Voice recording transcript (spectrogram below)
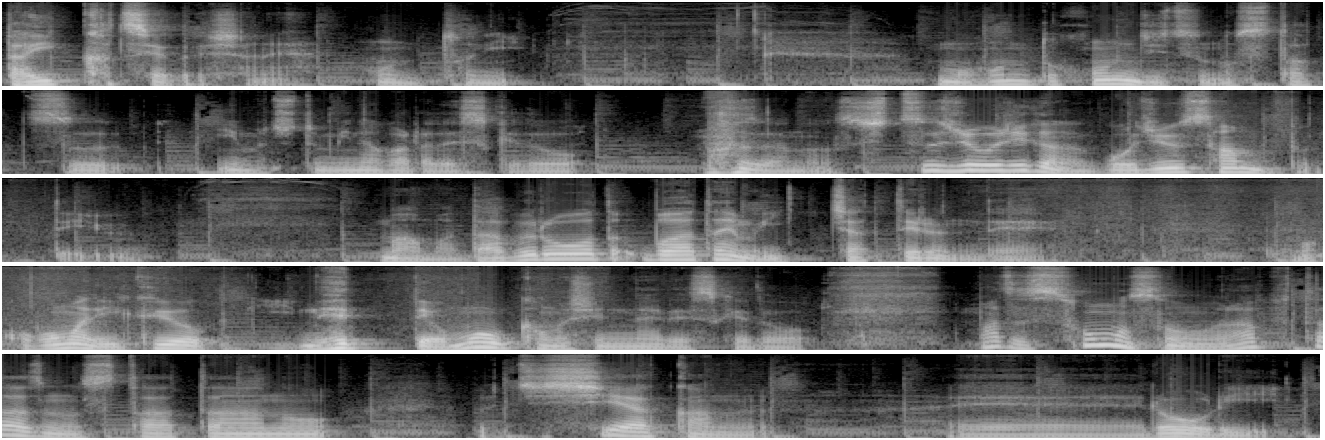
大活躍でしたね。本当に。もう本当本日のスタッツ今ちょっと見ながらですけどまずあの出場時間が53分っていうまあまあダブルオーバータイムいっちゃってるんで、まあ、ここまで行くよねって思うかもしれないですけどまずそもそもラプターズのスターターのうちシアカム、えーローリー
